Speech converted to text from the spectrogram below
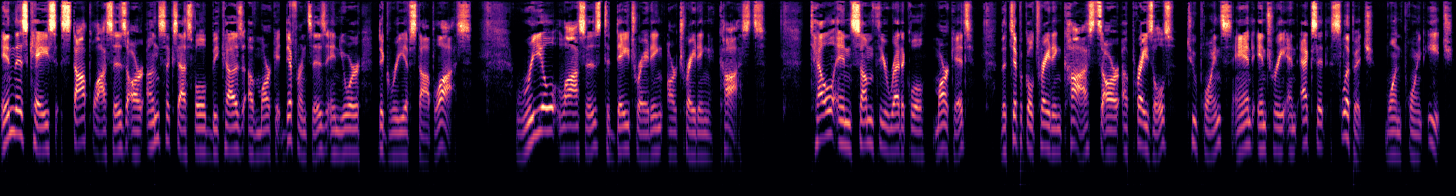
In this case, stop losses are unsuccessful because of market differences in your degree of stop loss. Real losses to day trading are trading costs. Tell in some theoretical market, the typical trading costs are appraisals, two points, and entry and exit slippage, one point each.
